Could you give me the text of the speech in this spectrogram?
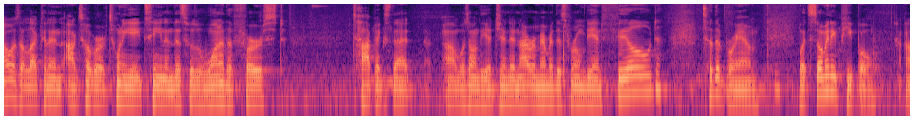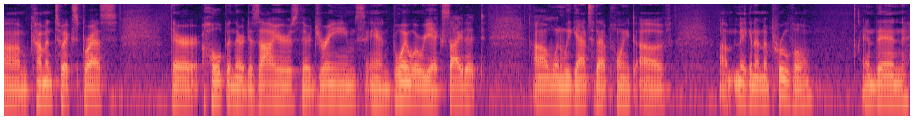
I was elected in October of 2018, and this was one of the first topics that uh, was on the agenda. And I remember this room being filled to the brim with so many people um, coming to express their hope and their desires, their dreams. And boy, were we excited um, when we got to that point of um, making an approval. And then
